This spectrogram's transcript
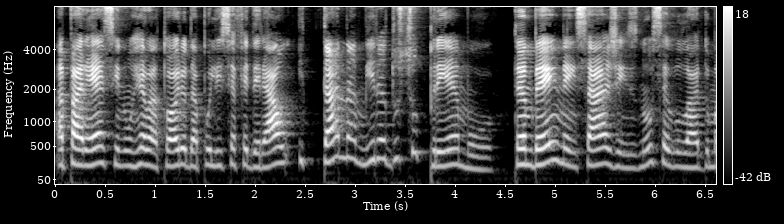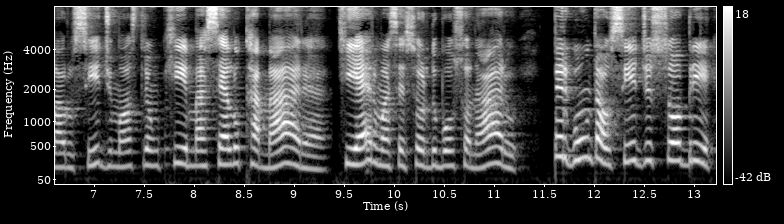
aparece no relatório da Polícia Federal e tá na mira do Supremo. Também mensagens no celular do Mauro Cid mostram que Marcelo Camara, que era um assessor do Bolsonaro, pergunta ao Cid sobre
